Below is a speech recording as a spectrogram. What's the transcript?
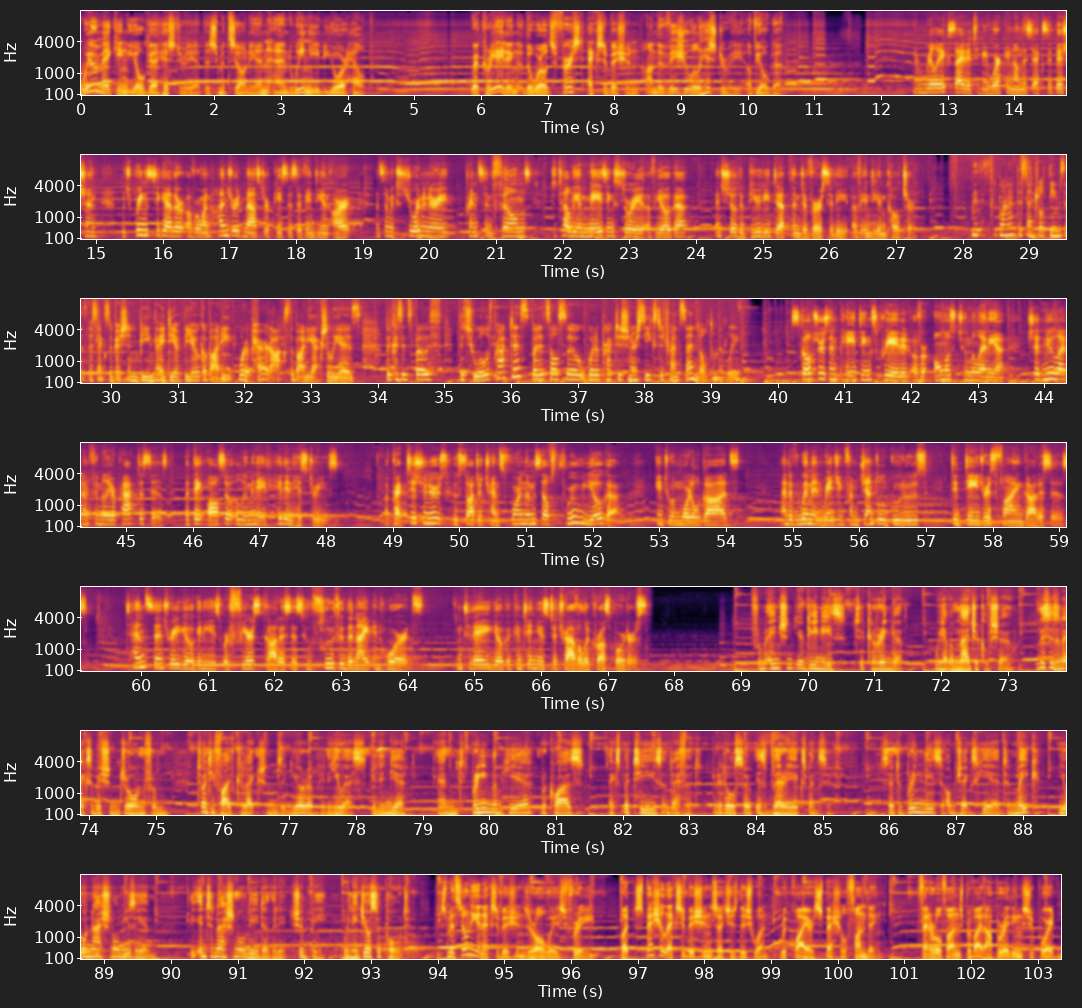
We're making yoga history at the Smithsonian, and we need your help. We're creating the world's first exhibition on the visual history of yoga. I'm really excited to be working on this exhibition, which brings together over 100 masterpieces of Indian art and some extraordinary prints and films to tell the amazing story of yoga and show the beauty, depth, and diversity of Indian culture. With one of the central themes of this exhibition being the idea of the yoga body, what a paradox the body actually is, because it's both the tool of practice, but it's also what a practitioner seeks to transcend ultimately. Sculptures and paintings created over almost two millennia shed new light on familiar practices, but they also illuminate hidden histories of practitioners who sought to transform themselves through yoga into immortal gods, and of women ranging from gentle gurus to dangerous flying goddesses. 10th century yoginis were fierce goddesses who flew through the night in hordes. And today, yoga continues to travel across borders. From ancient yoginis to Karinga, we have a magical show. This is an exhibition drawn from 25 collections in Europe, in the US, in India, and bringing them here requires expertise and effort, but it also is very expensive. So to bring these objects here, to make your national museum the international leader that it should be, we need your support. Smithsonian exhibitions are always free, but special exhibitions such as this one require special funding. Federal funds provide operating support,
